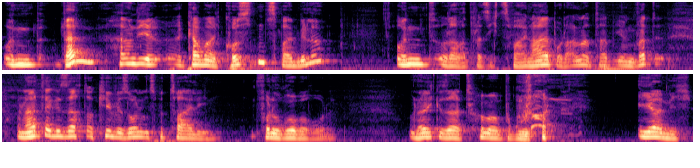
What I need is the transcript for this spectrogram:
und dann haben die, kam halt Kosten, zwei Mille und, oder was weiß ich, zweieinhalb oder anderthalb, irgendwas. Und dann hat er gesagt, okay, wir sollen uns beteiligen von der Ruhrbarode. Und dann habe ich gesagt, hör mal, Bruder, eher nicht.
